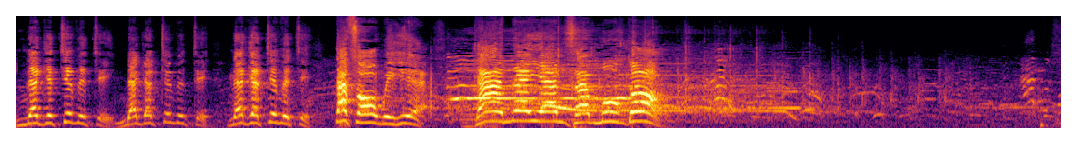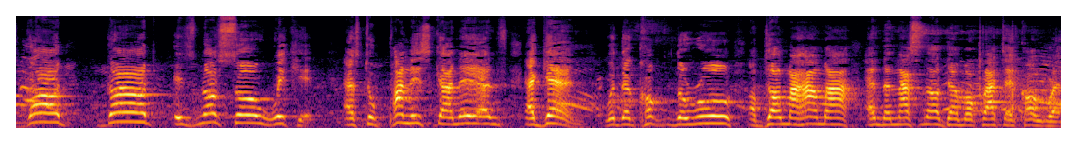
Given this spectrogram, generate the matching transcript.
Negativity, negativity, negativity. That's all we hear. Ghanaians have moved on. God, God is not so wicked as to punish Ghanaians again with the, the rule of John Mahama and the National Democratic Congress.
